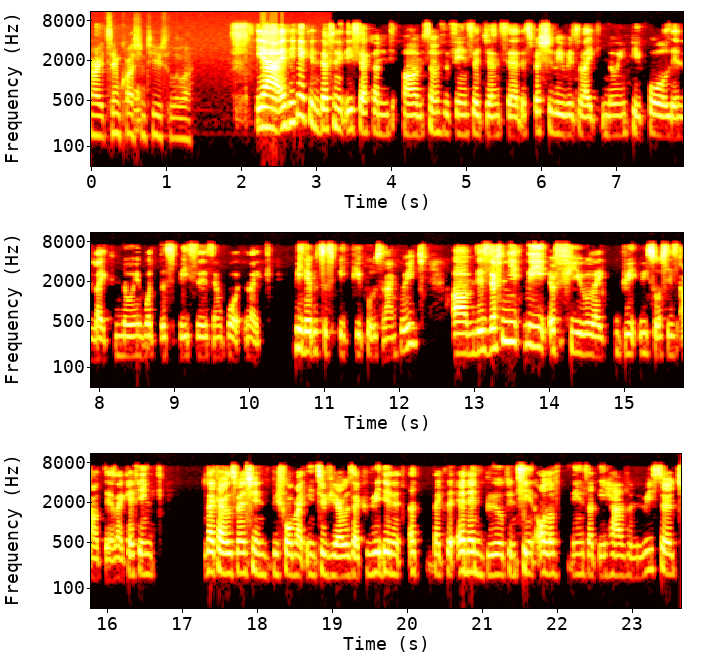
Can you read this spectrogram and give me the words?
All right, same question to you, Talua. Yeah, I think I can definitely second um, some of the things that Jen said, especially with like knowing people and like knowing what the space is and what like being able to speak people's language. Um, there's definitely a few like great resources out there. Like I think, like I was mentioning before my interview, I was like reading it uh, like the NN group and seeing all of the things that they have in research.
